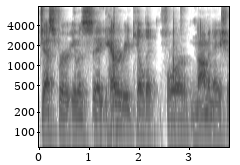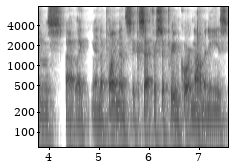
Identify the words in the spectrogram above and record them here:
just for it was uh, Harry Reid killed it for nominations uh, like and appointments except for Supreme Court nominees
